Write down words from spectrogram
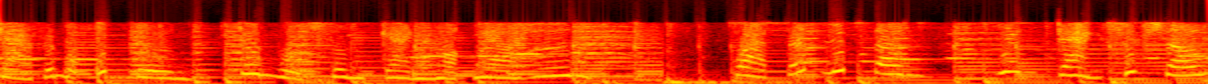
trà với một ít đường, cho mùa xuân càng ngọt ngào hơn. Quà Tết Lipton, dân tràn sức sống.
